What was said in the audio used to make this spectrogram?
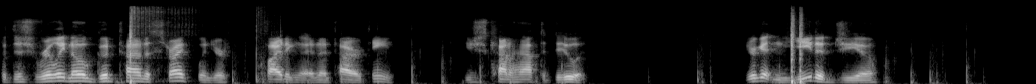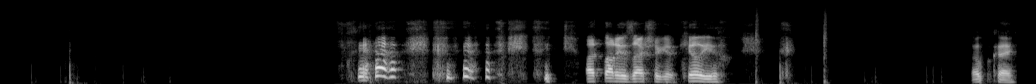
But there's really no good time to strike when you're fighting an entire team. You just kind of have to do it. You're getting yeeted, Geo. I thought he was actually going to kill you. Okay.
